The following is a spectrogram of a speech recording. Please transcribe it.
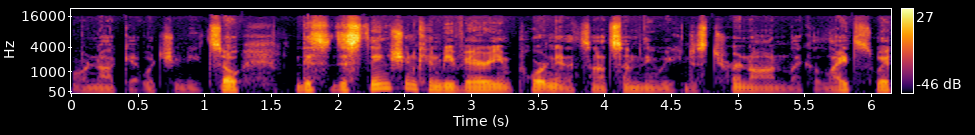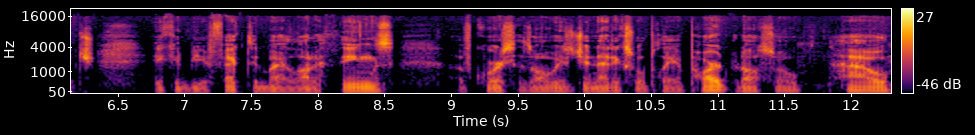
or not get what you need. So this distinction can be very important, and it's not something we can just turn on like a light switch. It can be affected by a lot of things. Of course, as always, genetics will play a part, but also how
